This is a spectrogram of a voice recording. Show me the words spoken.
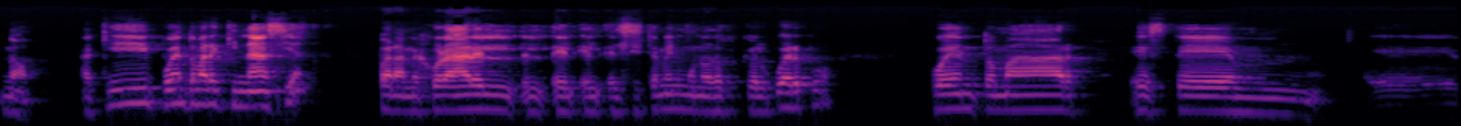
no, aquí pueden tomar equinacia para mejorar el, el, el sistema inmunológico del cuerpo, pueden tomar este, mm, eh,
